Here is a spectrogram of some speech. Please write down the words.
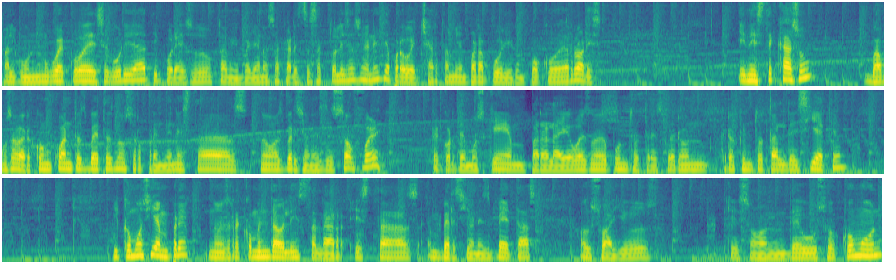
algún hueco de seguridad y por eso también vayan a sacar estas actualizaciones y aprovechar también para pulir un poco de errores. En este caso, vamos a ver con cuántas betas nos sorprenden estas nuevas versiones de software. Recordemos que para la iOS 9.3 fueron creo que un total de 7. Y como siempre, no es recomendable instalar estas versiones betas a usuarios que son de uso común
